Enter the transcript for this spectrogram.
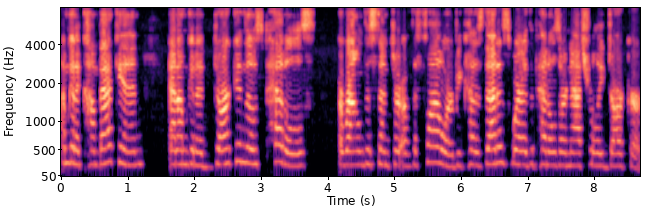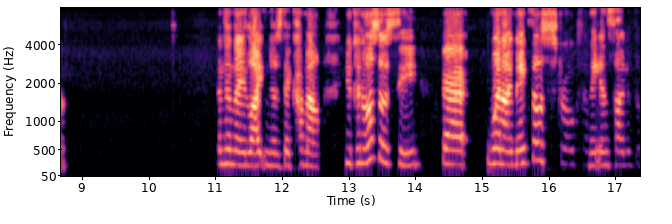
I'm going to come back in and I'm going to darken those petals around the center of the flower because that is where the petals are naturally darker. And then they lighten as they come out. You can also see that when I make those strokes on the inside of the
